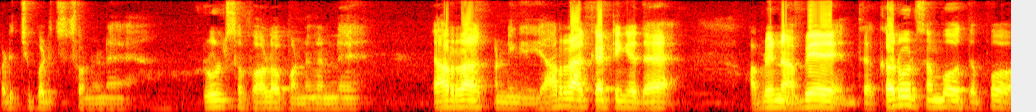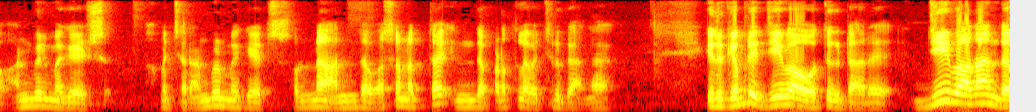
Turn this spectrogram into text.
படித்து படித்து சொன்னேனே. ரூல்ஸை ஃபாலோ பண்ணுங்கன்னு. யாரா பண்ணீங்க யாரா கேட்டீங்க இதை? அப்படின்னு அப்படியே இந்த கரூர் சம்பவத்தப்போ அன்பில் மகேஷ் அமைச்சர் அன்பில் மகேஷ் சொன்ன அந்த வசனத்தை இந்த படத்தில் வச்சுருக்காங்க. இதுக்கு எப்படி ஜீவா ஒத்துக்கிட்டாரு? ஜீவா தான் இந்த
